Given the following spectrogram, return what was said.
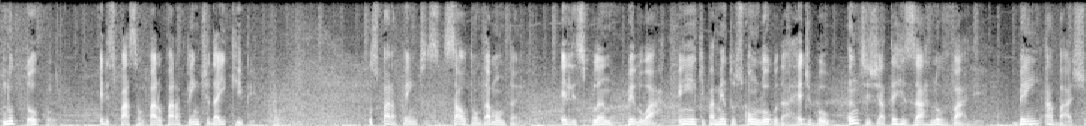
No topo, eles passam para o parapente da equipe. Os parapentes saltam da montanha. Eles planam pelo ar em equipamentos com o logo da Red Bull antes de aterrizar no vale, bem abaixo.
